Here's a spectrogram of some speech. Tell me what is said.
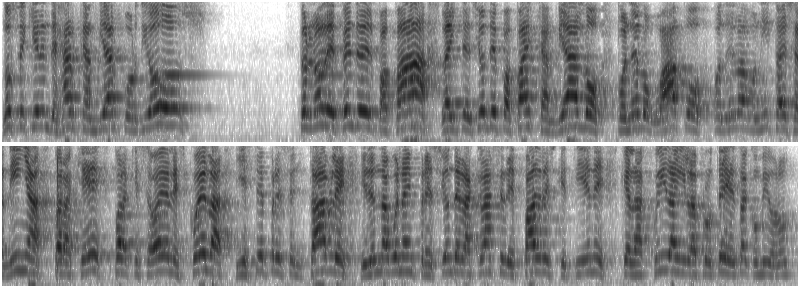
No se quieren dejar cambiar por Dios. Pero no depende del papá. La intención del papá es cambiarlo, ponerlo guapo, ponerla bonita a esa niña. ¿Para qué? Para que se vaya a la escuela y esté presentable y dé una buena impresión de la clase de padres que tiene, que la cuidan y la protegen. ¿Está conmigo, no?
